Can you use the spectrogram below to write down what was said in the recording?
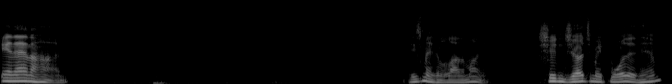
in Anaheim? He's making a lot of money. Shouldn't Judge make more than him?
